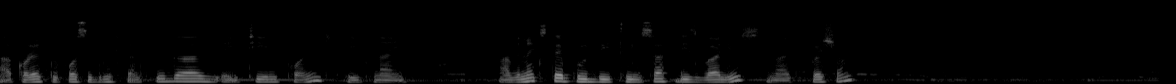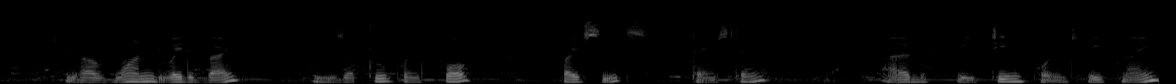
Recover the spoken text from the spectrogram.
uh, correct to four significant figures 18.89 now the next step will be to insert these values in our expression. So we have 1 divided by this is a 2.456 times 10 add 18.89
